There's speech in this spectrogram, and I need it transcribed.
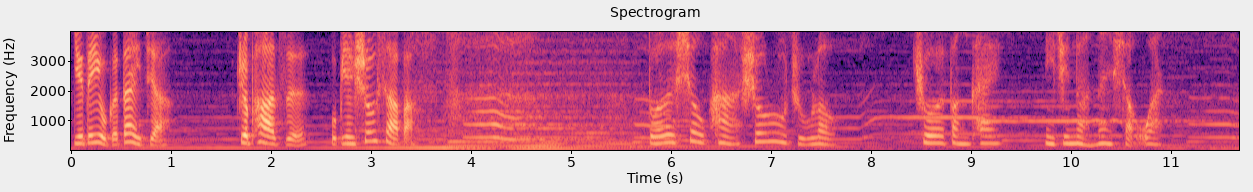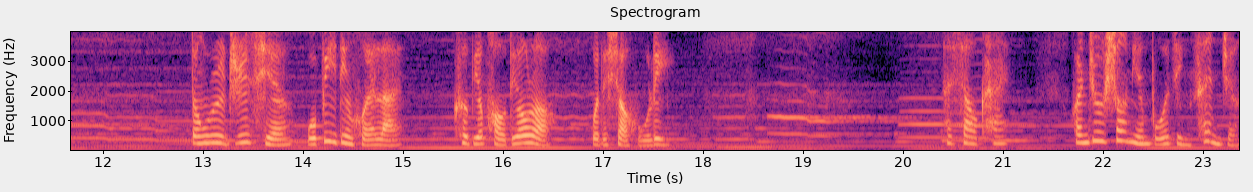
也得有个代价，这帕子我便收下吧。夺了绣帕，收入竹篓，却未放开那只暖嫩小腕。冬日之前，我必定回来，可别跑丢了，我的小狐狸。他笑开，环住少年脖颈蹭着。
